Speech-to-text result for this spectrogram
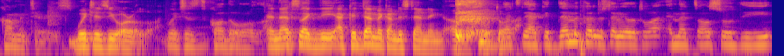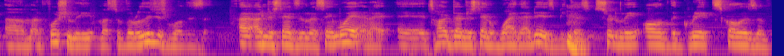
commentaries, which is the oral law. which is called the oral law. And that's like the academic understanding of the Torah. That's the academic understanding of the Torah, and that's also the um, unfortunately most of the religious world is uh, understands in the same way, and I, it's hard to understand why that is because certainly all of the great scholars of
